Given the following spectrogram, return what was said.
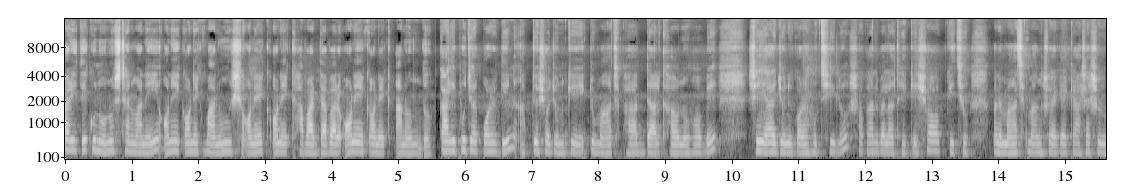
বাড়িতে কোনো অনুষ্ঠান মানেই অনেক অনেক মানুষ, অনেক অনেক খাবার দাবার অনেক অনেক আনন্দ। কালী পূজার পরের দিন আত্মীয় স্বজনকে একটু মাছ, ভাত, ডাল খাওয়ানো হবে। সেই আয়োজনই করা হচ্ছিল। সকালবেলা থেকে সব কিছু মানে মাছ, মাংস একে একে আসা শুরু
